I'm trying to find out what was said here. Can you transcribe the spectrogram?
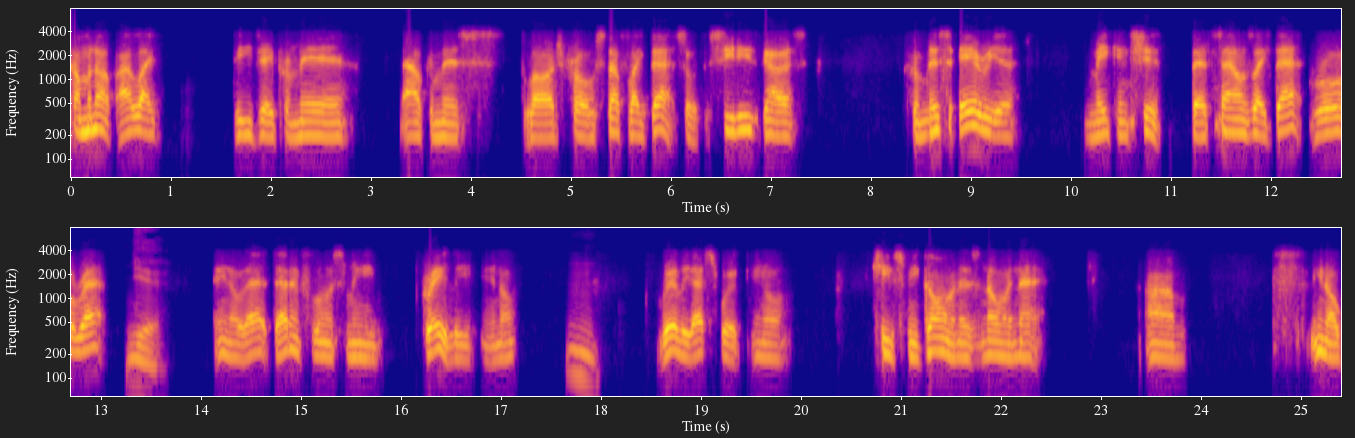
coming up i like dj premier alchemist large pro stuff like that so to see these guys from this area making shit that sounds like that raw rap yeah. you know that that influenced me greatly you know Mm. really that's what you know keeps me going is knowing that um you know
